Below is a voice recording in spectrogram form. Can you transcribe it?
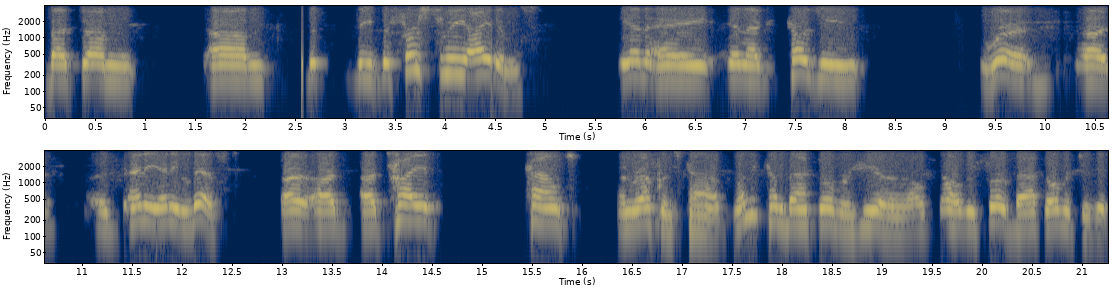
But um, um, the, the the first three items in a in a CoSy word uh, any any list are, are, type count and reference count. Let me come back over here. I'll, I'll refer back over to this.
